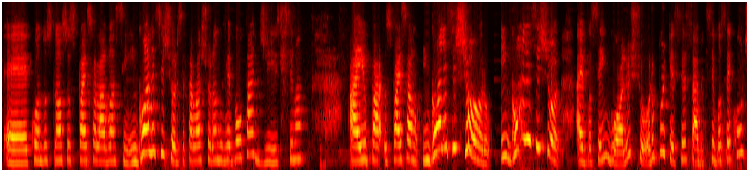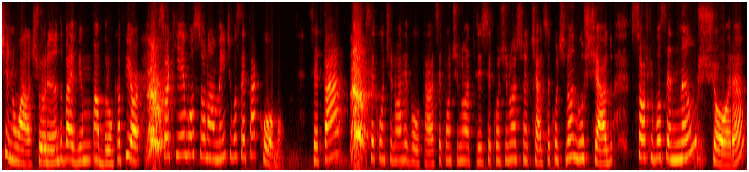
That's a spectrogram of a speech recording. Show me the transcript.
é, quando os nossos pais falavam assim: engole esse choro, você tá lá chorando revoltadíssima. Aí pa, os pais falam: engole esse choro, engole esse choro. Aí você engole o choro, porque você sabe que se você continuar chorando, vai vir uma bronca pior. Só que emocionalmente você tá como? Você tá, você continua revoltado, você continua triste, você continua chateado, você continua angustiado, só que você não chora,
